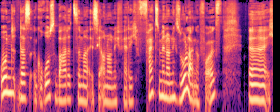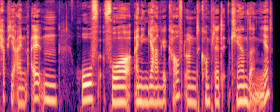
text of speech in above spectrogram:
Und das große Badezimmer ist ja auch noch nicht fertig. Falls du mir noch nicht so lange folgst, äh, ich habe hier einen alten Hof vor einigen Jahren gekauft und komplett kernsaniert.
